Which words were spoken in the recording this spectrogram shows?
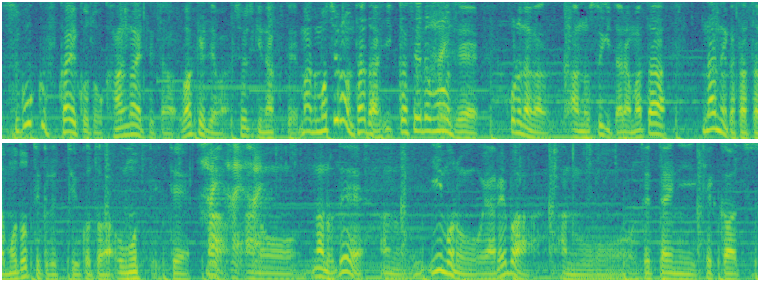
すごく深いことを考えてたわけでは正直なくて。まあもちろんただ一過性のもので、コロナがあの過ぎたらまた何年か経ったら戻ってくるっていうことは思っていて、なのであのいいものをやればあの絶対に結果はつ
